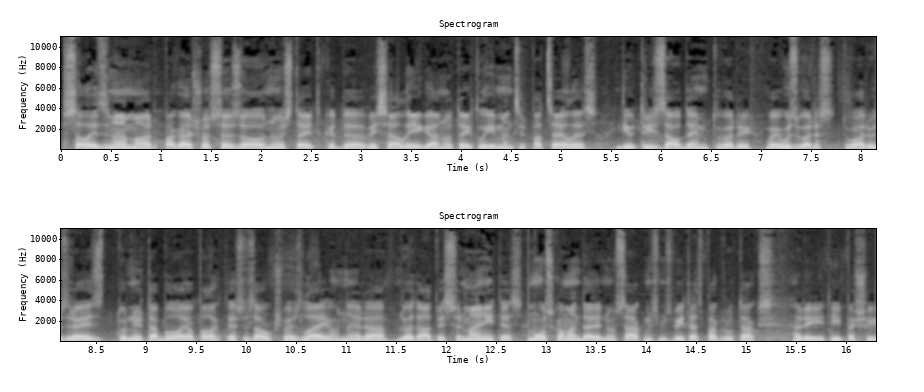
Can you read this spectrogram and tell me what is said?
Salīdzinājumā ar pagājušo sezonu es teiktu, ka uh, visā līgā noteikti līmenis ir pacēlies. Divi, trīs zaudējumi, vari, vai uzvaras, tu vari uzreiz turnīra tabulā jau palikties uz augšu vai uz leju, un ir uh, ļoti ātri viss var mainīties. Mūsu komandai nu, sākums bija tāds pagrūtāks, arī tīpaši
